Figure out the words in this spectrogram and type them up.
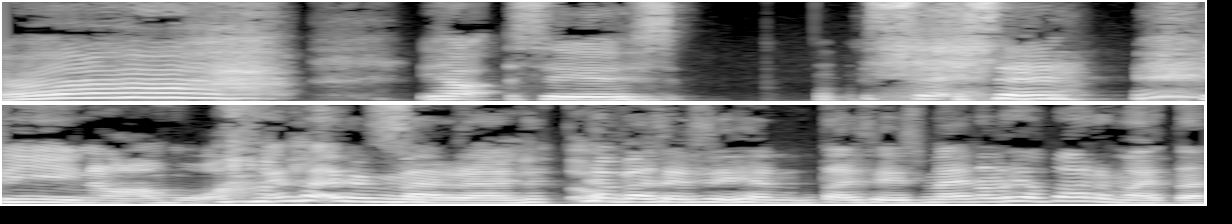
Äh, ja siis se, se piinaa mua. Mä ymmärrän. Mä pääsen siihen, tai siis mä en ole ihan varma, että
